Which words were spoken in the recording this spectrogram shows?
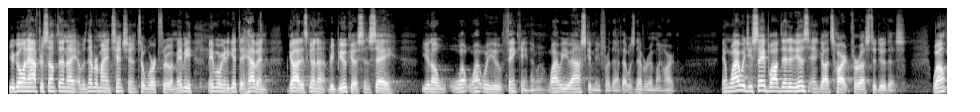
You're going after something I, it was never my intention to work through. And maybe, maybe we're going to get to heaven God is going to rebuke us and say, you know, what, what were you thinking? Why were you asking me for that? That was never in my heart. And why would you say, Bob, that it is in God's heart for us to do this? Well,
